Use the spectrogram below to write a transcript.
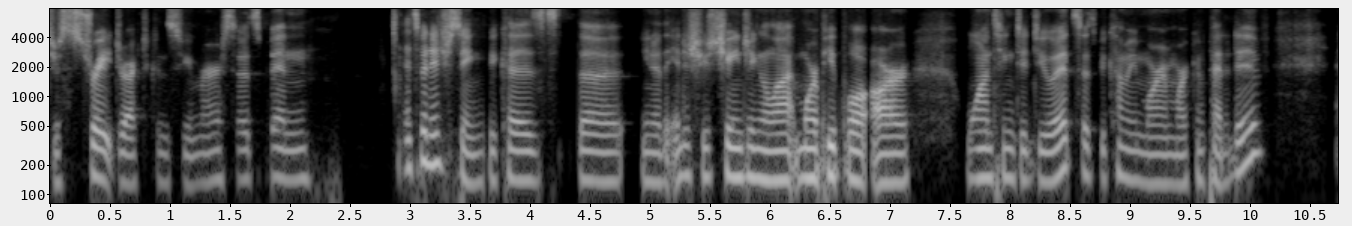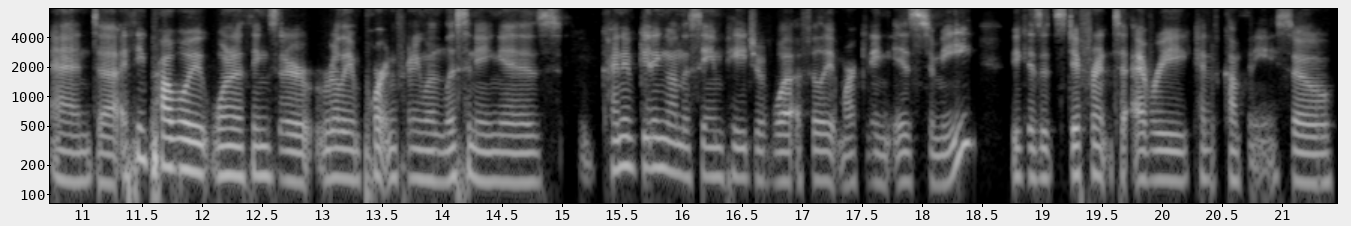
just straight direct consumer. So it's been it's been interesting because the you know the industry is changing a lot. More people are wanting to do it, so it's becoming more and more competitive. And uh, I think probably one of the things that are really important for anyone listening is kind of getting on the same page of what affiliate marketing is to me because it's different to every kind of company. So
